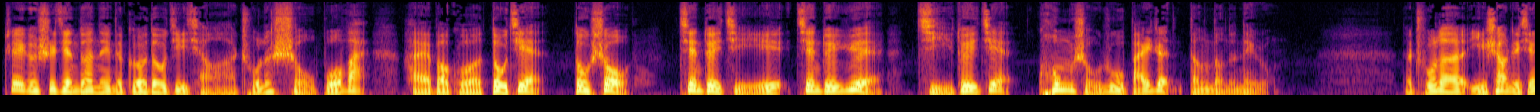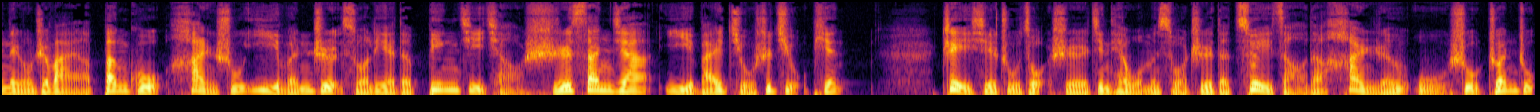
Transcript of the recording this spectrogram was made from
这个时间段内的格斗技巧啊，除了手搏外，还包括斗剑、斗兽、剑对戟、剑对钺。戟对剑、空手入白刃等等的内容。那除了以上这些内容之外啊，班固《汉书艺文志》所列的兵技巧十三家一百九十九篇，这些著作是今天我们所知的最早的汉人武术专著。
